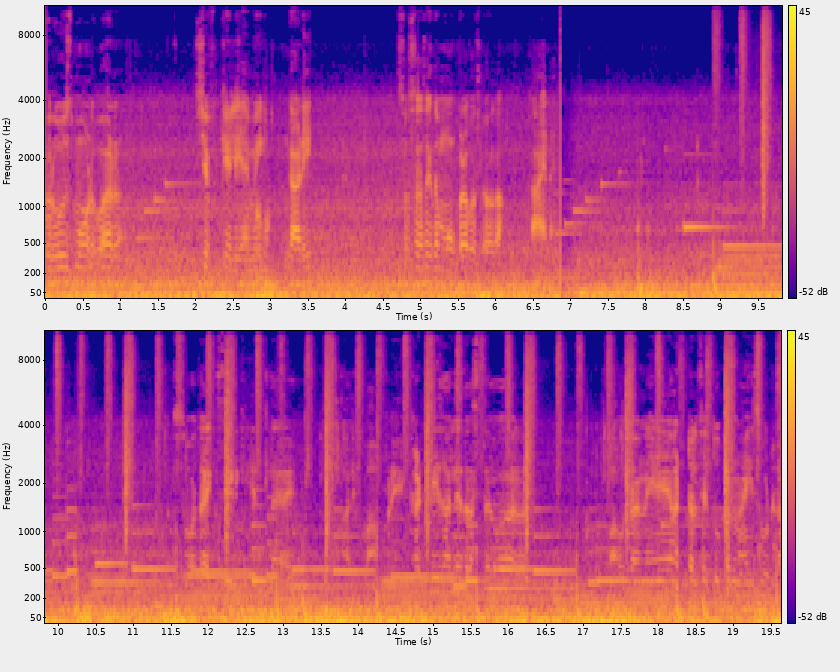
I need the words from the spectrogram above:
क्रूज मोडवर शिफ्ट केली आहे मी गाडी. सो एकदम मोकळं बसलो बघा. काय नाही. सो आता एक्झिट घेतलाय. आणि बापरे खड्डे झालेत रस्त्यावर. पावसाने अट्टल सेतू पण नाही सोडला.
